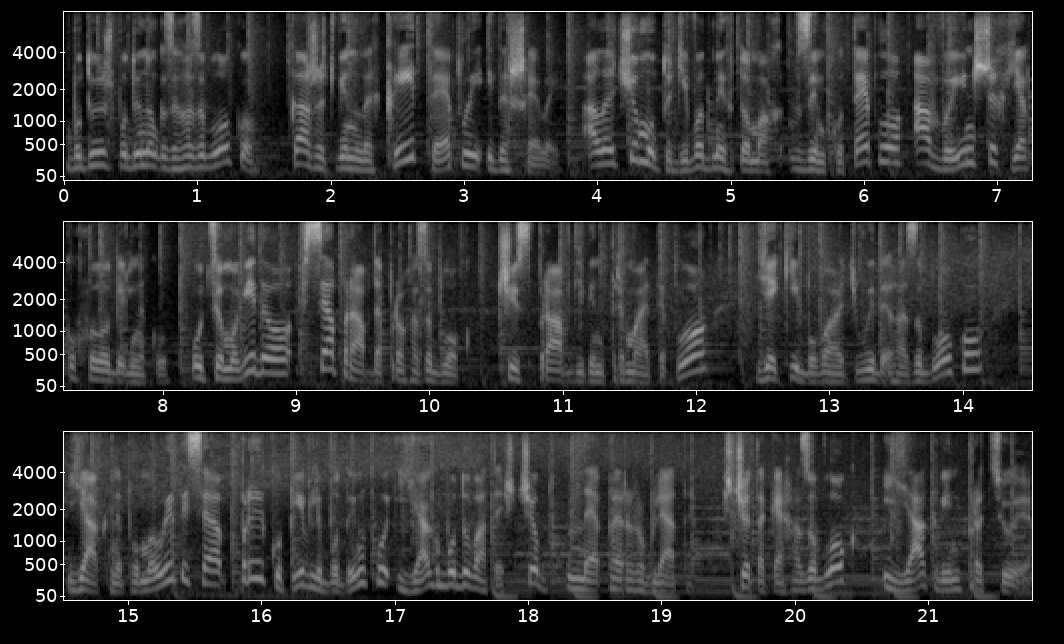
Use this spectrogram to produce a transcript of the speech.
Будуєш будинок з газоблоку? Кажуть, він легкий, теплий і дешевий. Але чому тоді в одних домах взимку тепло, а в інших як у холодильнику? У цьому відео вся правда про газоблок. Чи справді він тримає тепло, які бувають види газоблоку, як не помилитися при купівлі будинку, як будувати, щоб не переробляти. Що таке газоблок і як він працює?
